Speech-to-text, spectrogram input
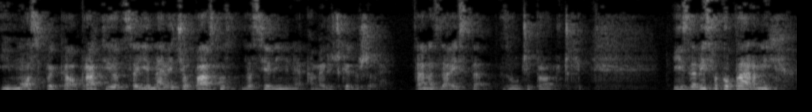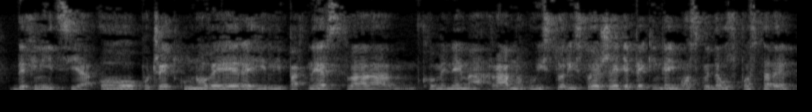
i Moskve kao pratioca je najveća opasnost za Sjedinjene američke države. Danas zaista zvuči proročki. Iza visokoparnih definicija o početku nove ere ili partnerstva kome nema ravnog u istoriji stoje želje Pekinga i Moskve da uspostave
